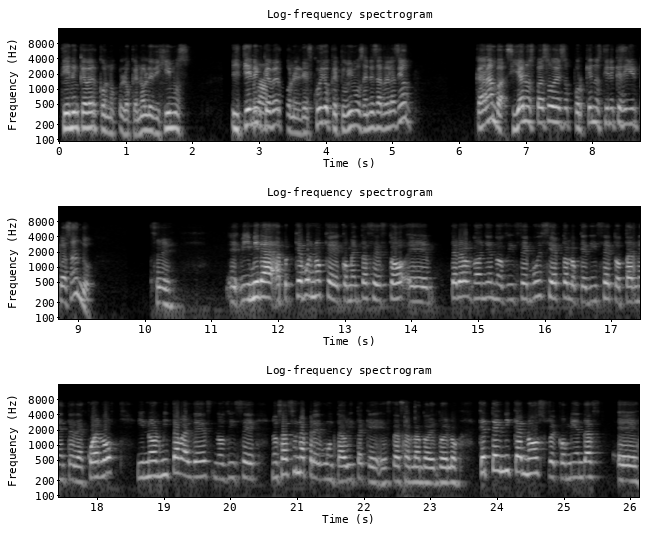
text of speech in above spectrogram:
tienen que ver con lo, que no le dijimos y tienen que ver con el descuido que tuvimos en esa relación. Caramba, si ya nos pasó eso, ¿por qué nos tiene que seguir pasando? Sí. Eh, y mira, qué bueno que comentas esto. Eh, Tere Ordóñez nos dice, muy cierto lo que dice, totalmente de acuerdo. Y Normita Valdés nos dice, nos hace una pregunta ahorita que estás hablando del duelo. ¿Qué técnica nos recomiendas eh,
